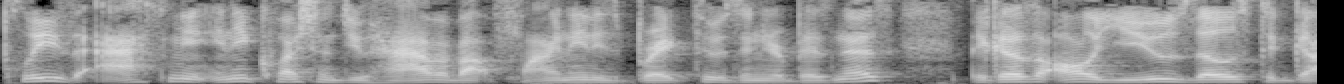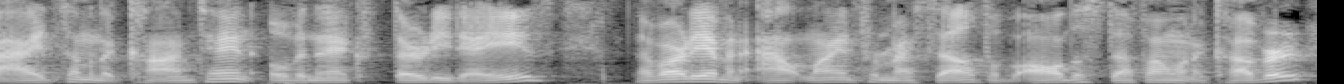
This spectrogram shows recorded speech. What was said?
Please ask me any questions you have about finding these breakthroughs in your business because I'll use those to guide some of the content over the next 30 days. I've already have an outline for myself of all the stuff I want to cover,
